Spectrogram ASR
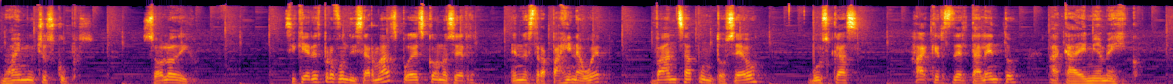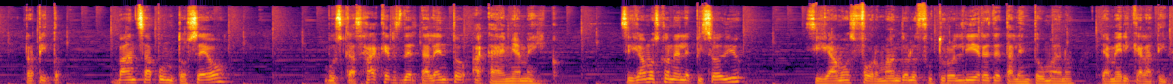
no hay muchos cupos. Solo digo, si quieres profundizar más, puedes conocer en nuestra página web vanza.co, buscas Hackers del Talento, Academia México. Repito, vanza.co, buscas Hackers del Talento, Academia México. Sigamos con el episodio, sigamos formando los futuros líderes de talento humano de América Latina.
